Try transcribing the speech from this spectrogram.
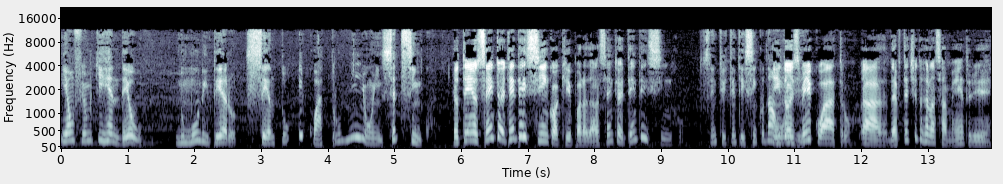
E é um filme que rendeu no mundo inteiro 104 milhões. 105. Eu tenho 185 aqui para dar. 185. 185 da Em onde? 2004. Ah, deve ter tido relançamento de.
